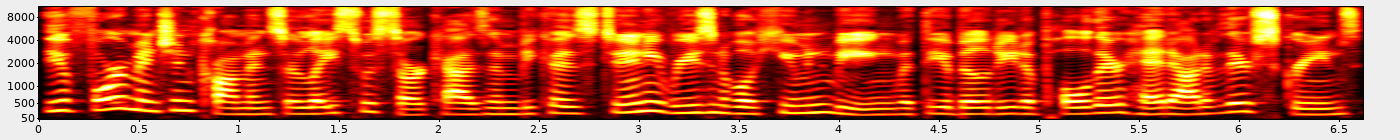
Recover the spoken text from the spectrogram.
The aforementioned comments are laced with sarcasm because, to any reasonable human being with the ability to pull their head out of their screens,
